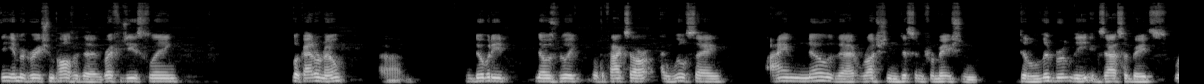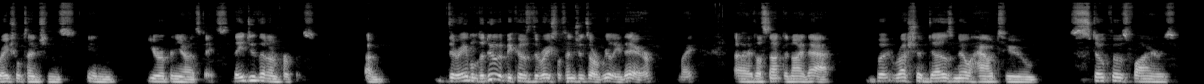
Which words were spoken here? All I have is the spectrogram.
the immigration policy, the refugees fleeing, look, I don't know. Um, nobody knows really what the facts are. I will say I know that Russian disinformation deliberately exacerbates racial tensions in Europe and the United States. They do that on purpose. Um, they're able to do it because the racial tensions are really there, right? Uh, let's not deny that. But Russia does know how to stoke those fires,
